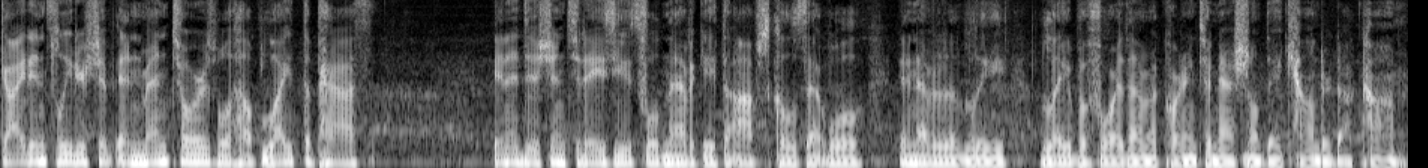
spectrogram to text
Guidance, leadership, and mentors will help light the path. In addition, today's youth will navigate the obstacles that will inevitably lay before them, according to nationaldaycalendar.com.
